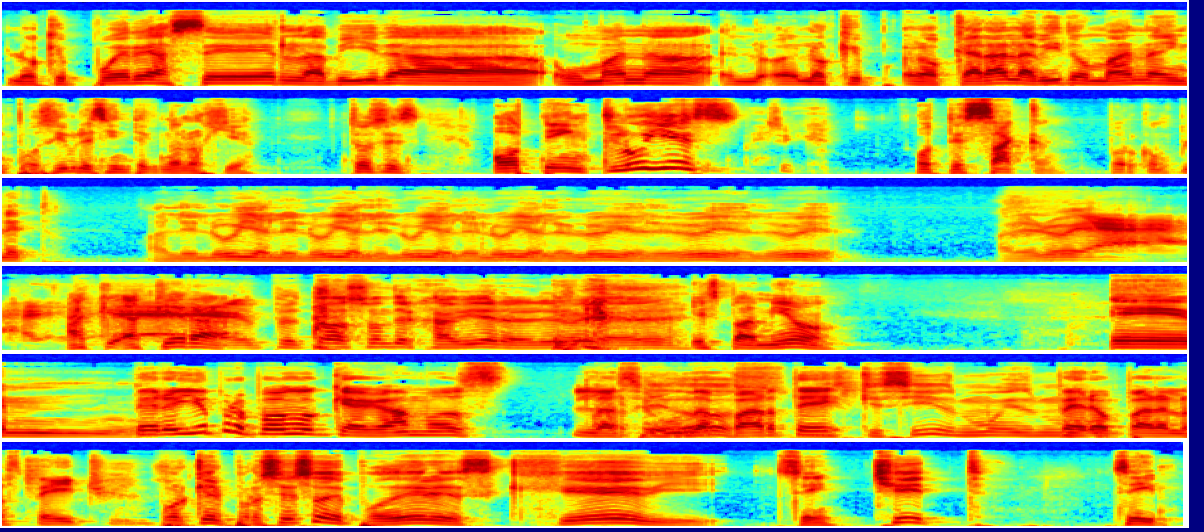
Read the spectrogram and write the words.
Lo que puede hacer la vida humana, lo, lo que, lo que hará la vida humana imposible sin tecnología. Entonces, o te incluyes o te sacan por completo. Aleluya, aleluya, aleluya, aleluya, aleluya, aleluya, aleluya. Aleluya. ¿A qué, a qué era? Eh, Pero todas son del Javier, aleluya. eh. Spameó. Em, Pero yo propongo que hagamos la Parte segunda dos. parte, Es que sí, es muy, es muy- pero para los Patreons. Porque el proceso de poder es heavy. sí, Cheat. sí.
